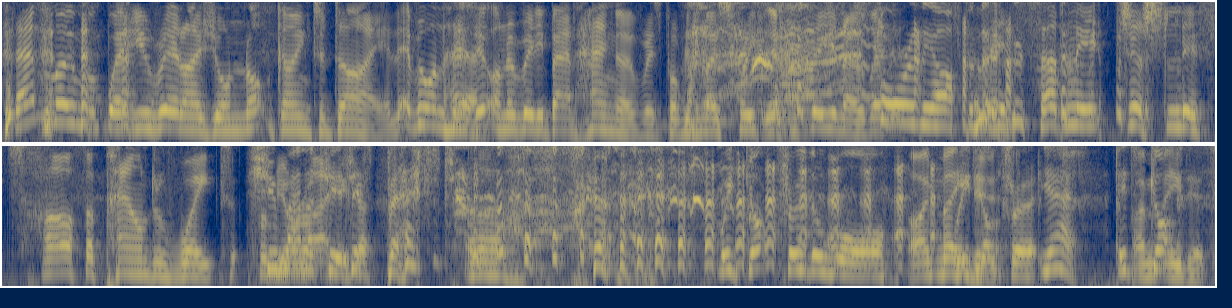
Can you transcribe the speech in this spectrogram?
that moment where you realise you're not going to die. Everyone has Yeah. it on a really bad hangover. It's probably the most frequent. You know, Four in the afternoon. It suddenly it just lifts half a pound of weight. From Humanity eye. at its go, best. we got through the war. I made we got it. through it. Yeah. It's I got made it.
